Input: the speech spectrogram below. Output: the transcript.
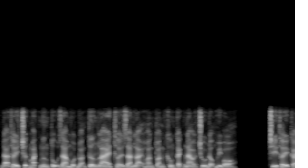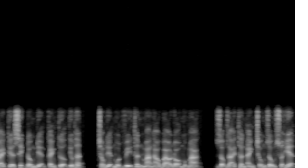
Đã thấy trước mắt ngưng tụ ra một đoạn tương lai thời gian lại hoàn toàn không cách nào chủ động hủy bỏ chỉ thấy cái kia xích đồng điện cảnh tượng tiêu thất, trong điện một vị thân mang áo bào đỏ một mạc, rộng rãi thần ảnh chống rông xuất hiện,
